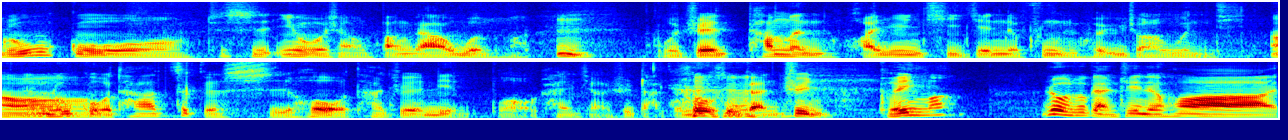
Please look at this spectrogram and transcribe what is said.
如果就是因为我想帮大家问嘛，嗯。我觉得他们怀孕期间的妇女会遇到的问题。哦，如果她这个时候她觉得脸不好看，想去打个肉毒杆菌，可以吗？肉毒杆菌的话，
